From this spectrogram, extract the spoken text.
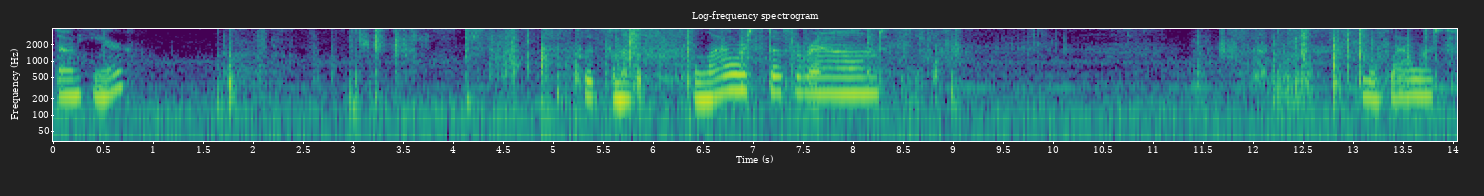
Down here. Put some of the flower stuff around. Little flowers.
